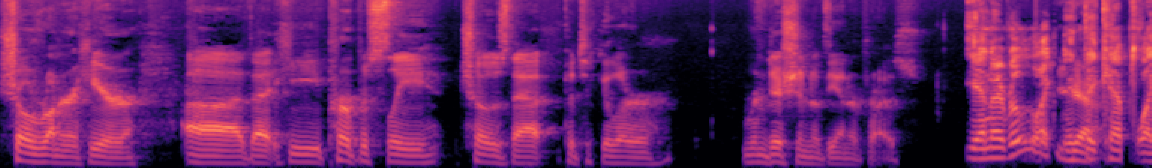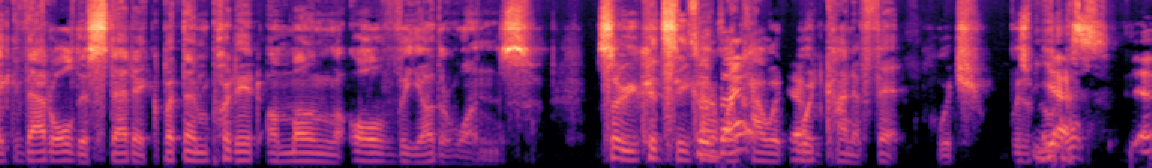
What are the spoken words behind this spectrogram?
showrunner here, uh, that he purposely chose that particular rendition of the Enterprise. Yeah, and I really like that Yeah. they kept like that old aesthetic, but then put it among all the other ones, so you could see So kind of like how it yeah. would kind of fit, which was really cool. Yes. Yeah.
